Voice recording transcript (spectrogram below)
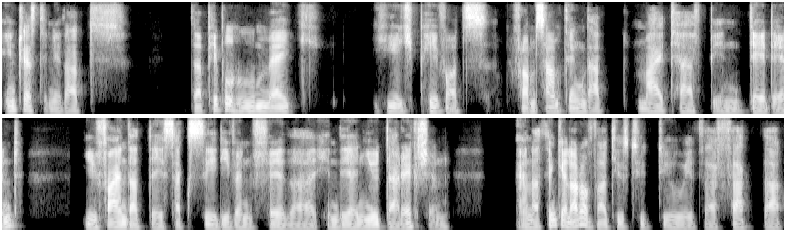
interestingly that the people who make huge pivots from something that might have been dead end, you find that they succeed even further in their new direction. And I think a lot of that is to do with the fact that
